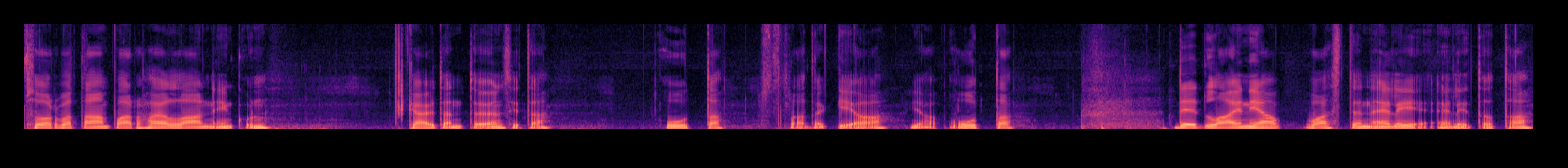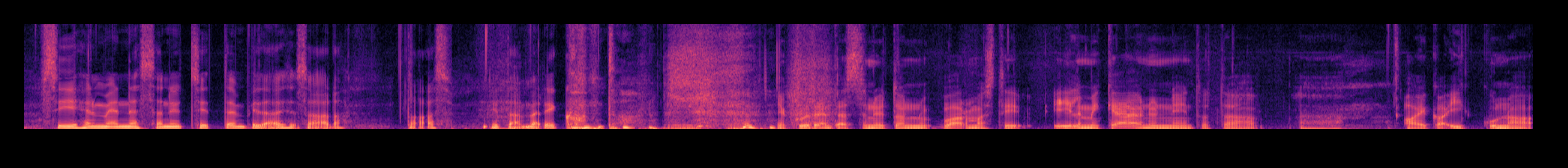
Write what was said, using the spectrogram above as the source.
sorvataan parhaillaan niin kuin käytäntöön sitä uutta strategiaa ja uutta deadlinea vasten, eli, eli tota, siihen mennessä nyt sitten pitäisi saada taas Itämeri kuntoon. Ja kuten tässä nyt on varmasti ilmi käynyt, niin tota, äh, aikaikkuna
